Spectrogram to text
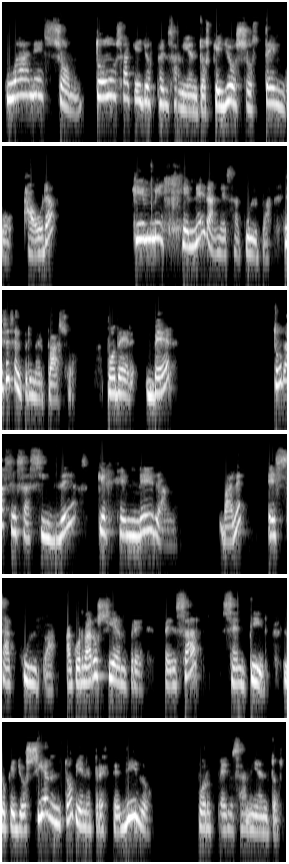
cuáles son todos aquellos pensamientos que yo sostengo ahora ¿Qué me generan esa culpa? Ese es el primer paso, poder ver todas esas ideas que generan, ¿vale? Esa culpa. Acordaros siempre, pensar, sentir. Lo que yo siento viene precedido por pensamientos.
